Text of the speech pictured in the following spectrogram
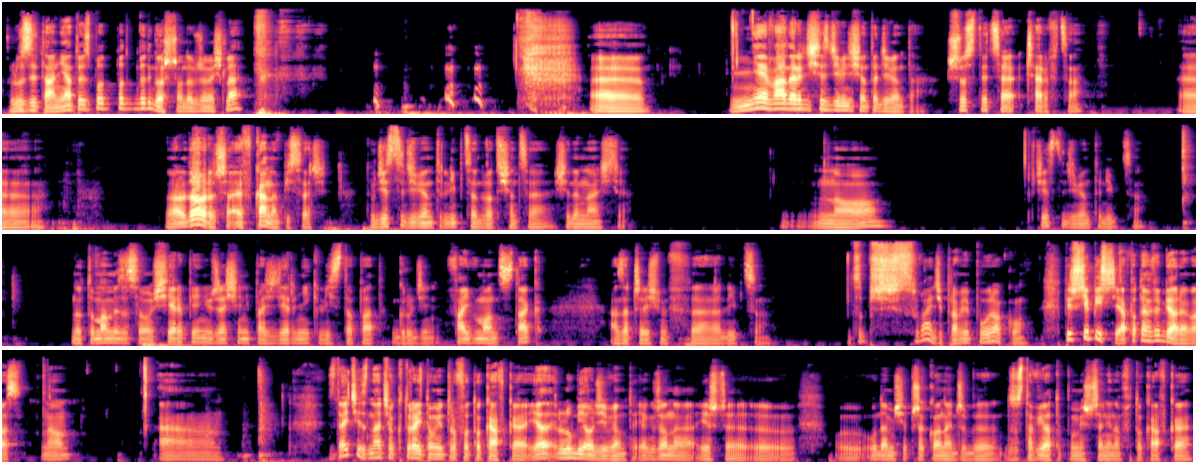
Luzytania to jest pod, pod Bydgoszczą, dobrze myślę? e, nie, Wader dziś jest 99. 6 czerwca. E, no ale dobra, trzeba FK napisać. 29 lipca 2017. No. 29 lipca. No to mamy ze sobą sierpień, wrzesień, październik, listopad, grudzień. Five months, tak? A zaczęliśmy w e, lipcu. Co, słuchajcie, prawie pół roku. Piszcie, piszcie, a potem wybiorę was. No. Zdajcie znać, o której tą jutro fotokawkę. Ja lubię o dziewiątej. Jak żonę jeszcze y, uda mi się przekonać, żeby zostawiła to pomieszczenie na fotokawkę.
